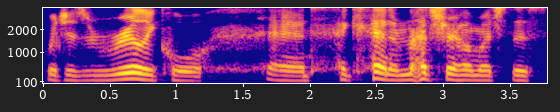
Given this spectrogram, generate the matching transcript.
which is really cool. And again, I'm not sure how much this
